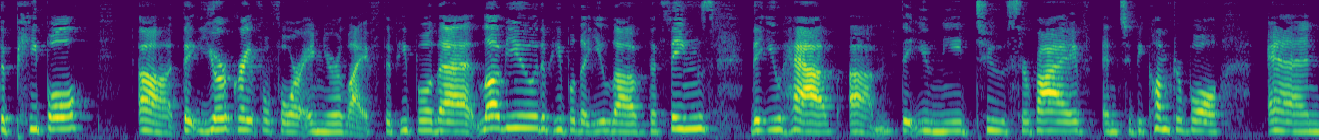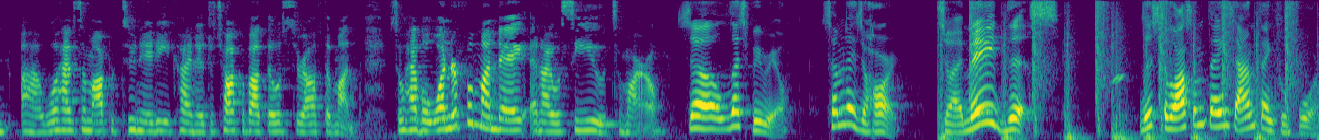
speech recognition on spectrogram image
the people, uh, that you're grateful for in your life. The people that love you, the people that you love, the things that you have um, that you need to survive and to be comfortable. And uh, we'll have some opportunity kind of to talk about those throughout the month. So have a wonderful Monday and I will see you tomorrow. So let's be real. Some days are hard. So I made this list of awesome things I'm thankful for.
